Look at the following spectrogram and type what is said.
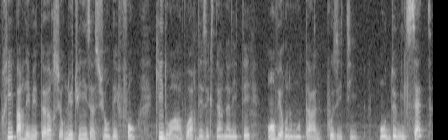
pris par l'émetteur sur l'utilisation des fonds qui doit avoir des externalités environnementales positives. En 2007,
